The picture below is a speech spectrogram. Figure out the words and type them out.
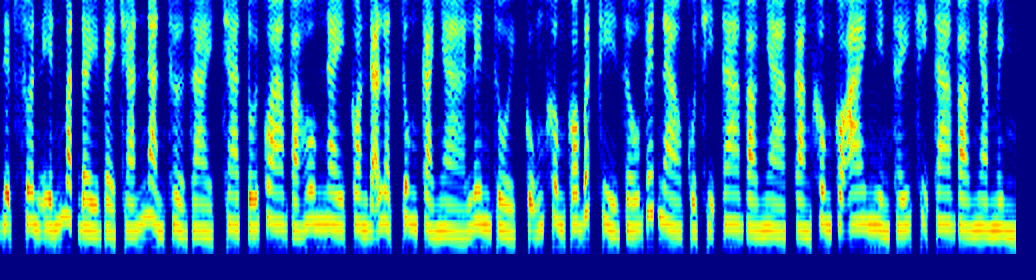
Diệp Xuân Yến mặt đầy vẻ chán nản thở dài, cha tối qua và hôm nay con đã lật tung cả nhà lên rồi, cũng không có bất kỳ dấu vết nào của chị ta vào nhà, càng không có ai nhìn thấy chị ta vào nhà mình,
